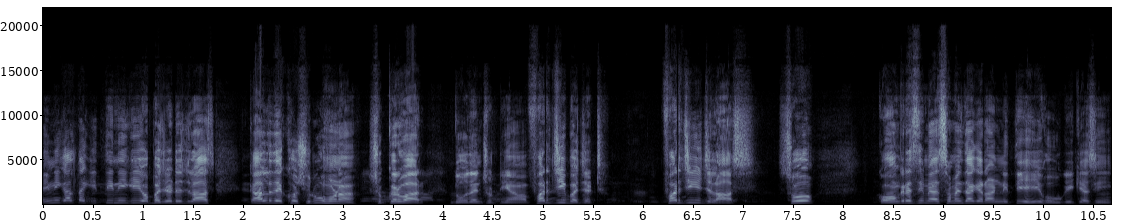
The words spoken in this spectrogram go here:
ਇੰਨੀ ਗੱਲ ਤਾਂ ਕੀਤੀ ਨਹੀਂ ਗਈ, ਉਹ ਬਜਟ ਇਜਲਾਸ ਕੱਲ ਦੇਖੋ ਸ਼ੁਰੂ ਹੋਣਾ, ਸ਼ੁੱਕਰਵਾਰ, ਦੋ ਦਿਨ ਛੁੱਟੀਆਂ ਵਾਂ। ਫਰਜ਼ੀ ਬਜਟ ਫਰਜ਼ੀ ਇਜਲਾਸ। ਸੋ ਕਾਂਗਰਸ ਦੀ ਮੈਂ ਸਮਝਦਾ ਕਿ ਰਣਨੀਤੀ ਇਹੀ ਹੋਊਗੀ ਕਿ ਅਸੀਂ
